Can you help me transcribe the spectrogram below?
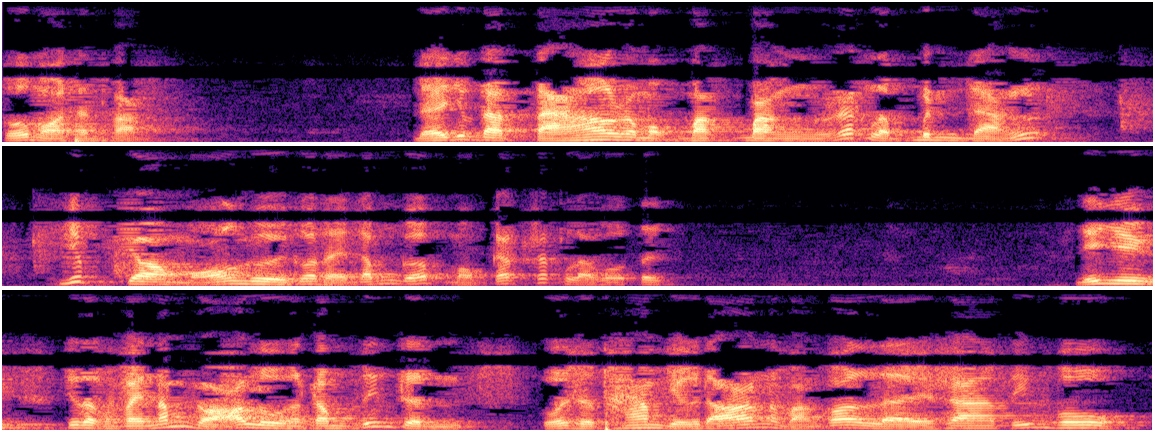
của mọi thành phần. Để chúng ta tạo ra một mặt bằng rất là bình đẳng, giúp cho mọi người có thể đóng góp một cách rất là vô tư. Dĩ nhiên, chúng ta cũng phải nắm rõ luôn là trong tiến trình của sự tham dự đó, nó vẫn có lời ra tiếng vô,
